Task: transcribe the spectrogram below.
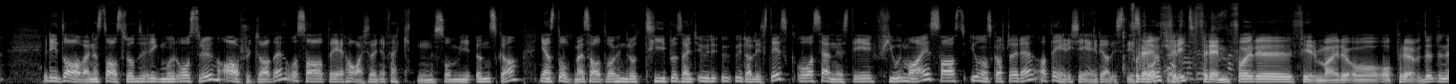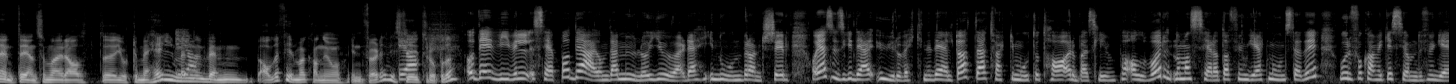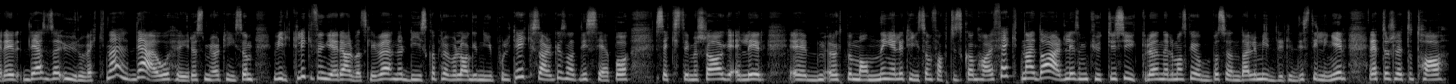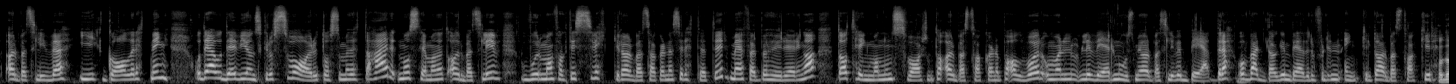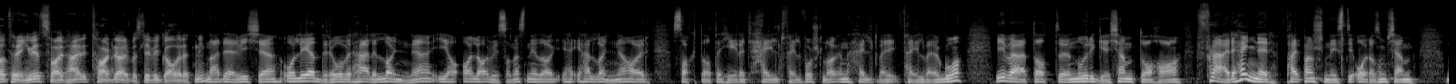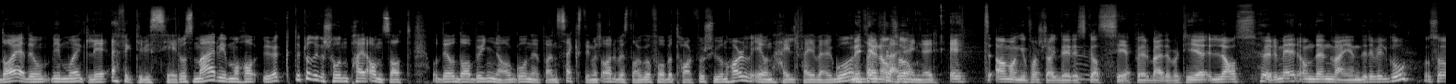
Daværende statsråd Rigmor Aasrud avslutta det og sa at det her har ikke den effekten som vi ønska. Jens Stoltenberg sa at det var 110% urealistisk, og senest i fjor mai sa Jonas Gahr Støre at det her ikke er realistisk. For Det er jo fritt frem for eh, firmaer å, å prøve det. Du nevnte en som har gjort det med hell, men ja. hvem, alle firmaer kan jo innføre det hvis ja. de tror på det det? Og det vi vil se på, det er om det er mulig å gjøre det i noen bransjer. Og jeg syns ikke det er urovekkende i det hele tatt. Det er tvert imot å ta arbeidslivet på alvor. Når man ser at det har fungert noen steder, hvorfor kan vi ikke se om det fungerer? Det jeg syns er urovekkende, det er jo Høyre som gjør ting som virkelig ikke fungerer i arbeidslivet. Når de skal prøve å lage ny politikk, så er det ikke sånn at de ser på sekstimersdag eller eh, økt bemanning eller ting som faktisk kan ha effekt. Nei, da er det liksom kutt i sykelønn, eller man skal jobbe på søndag eller midlertidige stillinger. Rett og slett å ta arbeidslivet i gal retning. Og det er jo det vi ønsker å svare ut også med dette her. Nå ser man et arbeidsliv hvor man faktisk svekker arbeidstakernes rettigheter med Frp og Høyre-regjeringa, da trenger man noen svar som tar arbeidstakerne på alvor, og man leverer noe som gjør arbeidslivet bedre og hverdagen bedre for den enkelte arbeidstaker. Og Da trenger vi et svar her. Tar dere arbeidslivet i gal retning? Nei, det gjør vi ikke. Og ledere over hele landet, i alle avisene i dag, i hele landet har sagt at dette er et helt feil forslag, en helt feil vei å gå. Vi vet at eh, Norge kommer til å ha flere hender per pensjonist i åra som kommer. Da er det jo, Vi må egentlig effektivisere oss mer. Vi må ha økt produksjon per ansatt. og Det å da begynne å gå ned på en sekstimers arbeidsdag arbeidsdag og få betalt for 7,5 er jo en helt feil vei å gå. Men det er altså ett av mange forslag dere skal se på i Arbeiderpartiet. La oss høre mer om den veien dere vil gå. og så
